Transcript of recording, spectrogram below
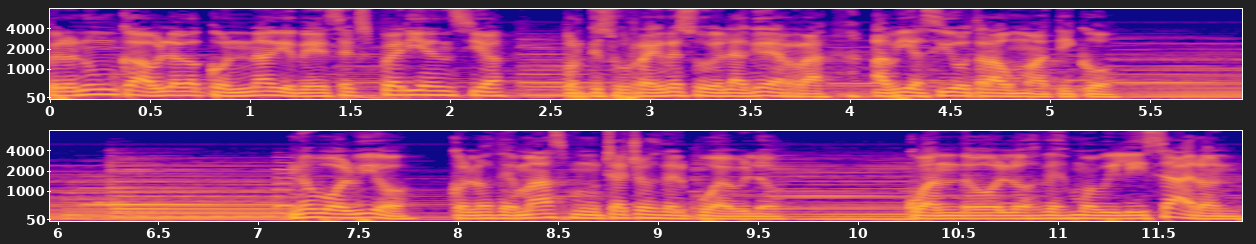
pero nunca hablaba con nadie de esa experiencia porque su regreso de la guerra había sido traumático. No volvió con los demás muchachos del pueblo cuando los desmovilizaron,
